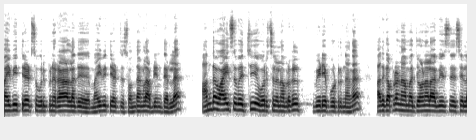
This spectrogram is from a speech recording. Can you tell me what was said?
மைவி த்ரெட்ஸ் உறுப்பினராக அல்லது மைவி த்ரெட்ஸ் சொந்தங்களா அப்படின்னு தெரில அந்த வாய்ஸை வச்சு ஒரு சில நபர்கள் வீடியோ போட்டிருந்தாங்க. அதுக்கப்புறம் நாம் ஜோனல் ஆஃபீஸ் சில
